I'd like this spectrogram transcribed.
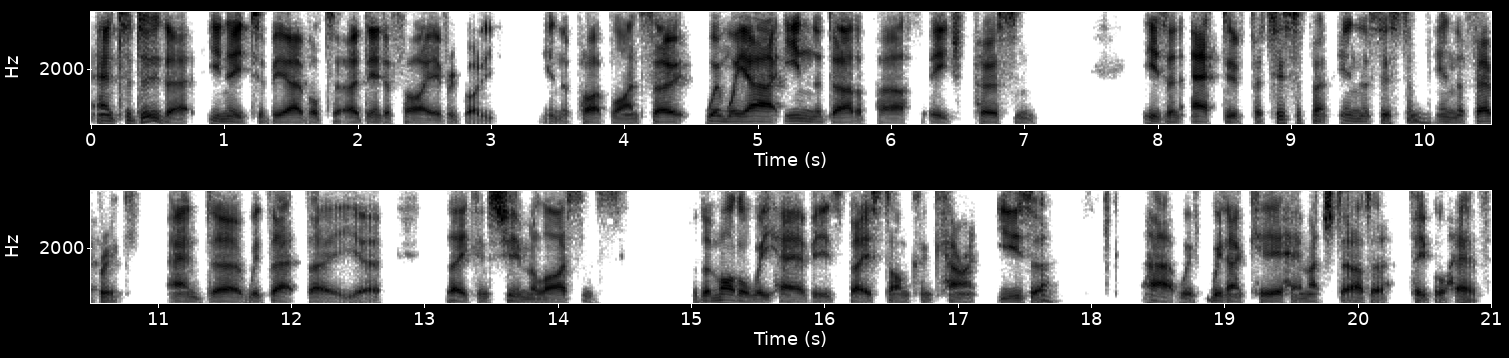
And to do that, you need to be able to identify everybody in the pipeline. So when we are in the data path, each person is an active participant in the system, in the fabric. and uh, with that they uh, they consume a license. So the model we have is based on concurrent user. Uh, we don't care how much data people have;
